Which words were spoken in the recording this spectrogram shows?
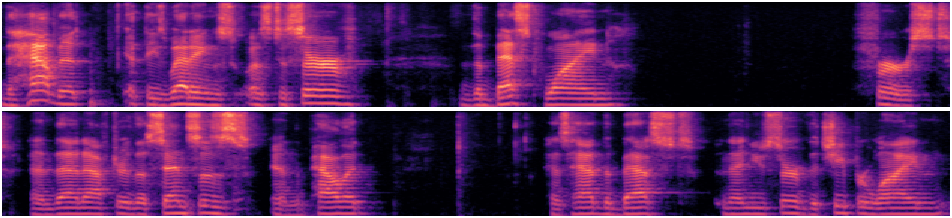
the habit at these weddings was to serve the best wine first, and then after the senses and the palate has had the best, and then you serve the cheaper wine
